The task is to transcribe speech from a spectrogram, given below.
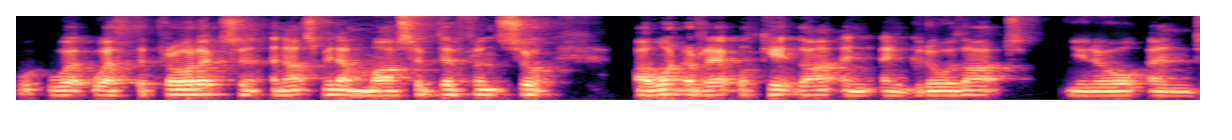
with, the products, and, and that's been a massive difference. So I want to replicate that and, and grow that. You know, and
